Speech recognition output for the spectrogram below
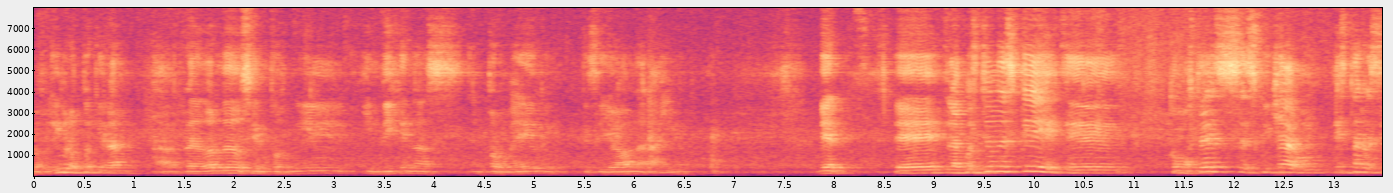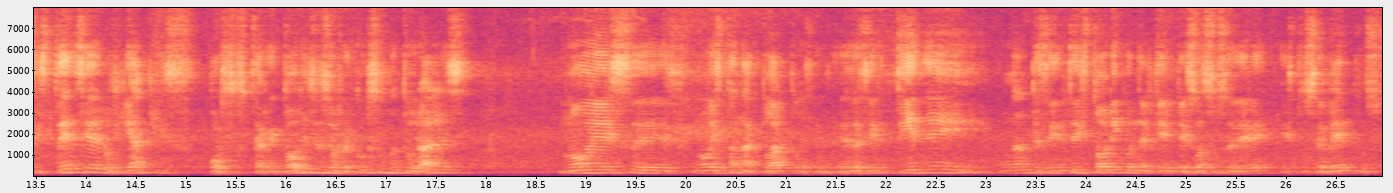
los libros, pues, que eran alrededor de 200 mil indígenas en promedio que, que, se llevaban al año. Bien, eh, la cuestión es que, eh, como ustedes escucharon, esta resistencia de los yaquis por sus territorios y sus recursos naturales no es, eh, no es tan actual, pues, es decir, tiene antecedente histórico en el que empezó a suceder estos eventos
